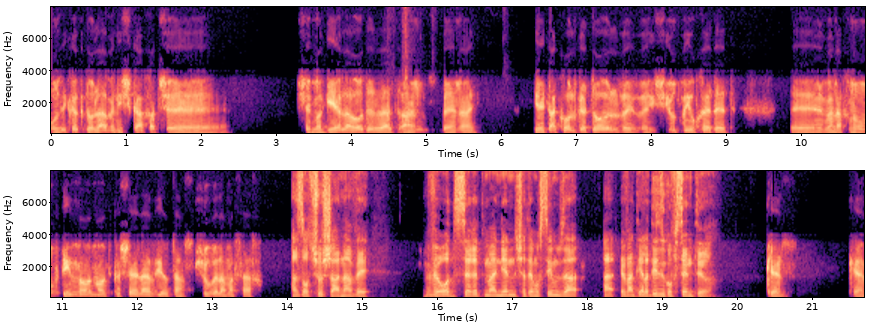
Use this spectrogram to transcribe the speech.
מוזיקה גדולה ונשכחת ש... שמגיע לה עוד איזה הדרן בעיניי. היא הייתה קול גדול ו... ואישיות מיוחדת, ואנחנו עובדים מאוד מאוד קשה להביא אותה שוב אל המסך. אז זאת שושנה, ו... ועוד סרט מעניין שאתם עושים זה אה, הבנתי על הדיזנגוף סנטר. כן, כן.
